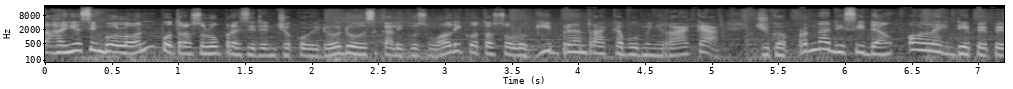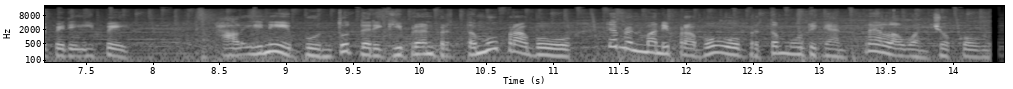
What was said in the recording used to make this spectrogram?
Tak hanya Simbolon, putra sulung Presiden Joko Widodo sekaligus wali kota Solo Gibran Raka Buming Raka juga pernah disidang oleh DPP PDIP. Hal ini buntut dari Gibran bertemu Prabowo dan menemani Prabowo bertemu dengan relawan Jokowi.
